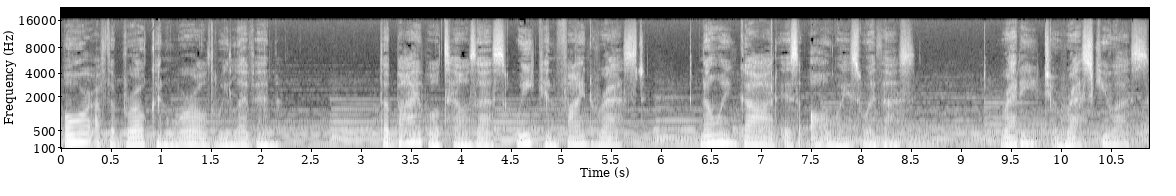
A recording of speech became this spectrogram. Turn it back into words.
or of the broken world we live in, the Bible tells us we can find rest knowing God is always with us, ready to rescue us,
